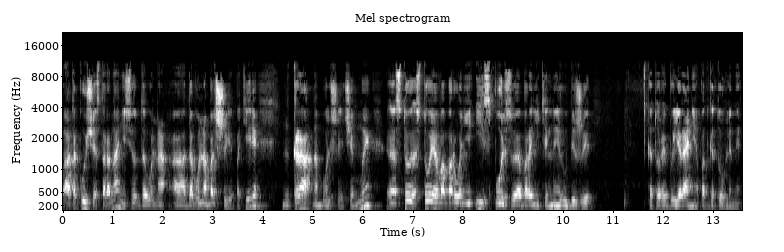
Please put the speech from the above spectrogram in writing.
атакующая сторона несет довольно, э, довольно большие потери, кратно большие, чем мы, стоя, в обороне и используя оборонительные рубежи которые были ранее подготовлены.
